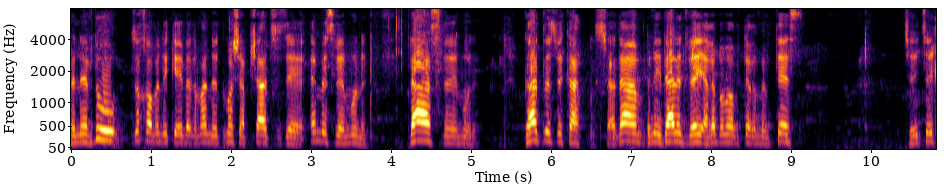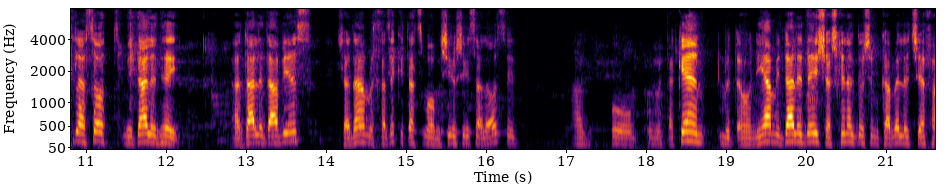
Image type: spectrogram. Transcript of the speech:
ונעבדו זוכר ונקבה, ולמדנו את משה הפשט שזה אמס ואמונה, דאס ואמונה, גדלוס וקטנוס, שאדם בני ד' וה', הרב אמר בטרם מ"ט, שאני צריך לעשות מד' ה', הד' אביאס, שאדם מחזק את עצמו בשיר שאיסר לאוסית, אז הוא, הוא מתקן, הוא נהיה מד' ה' שהשכינה הקדושה מקבלת שפע.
